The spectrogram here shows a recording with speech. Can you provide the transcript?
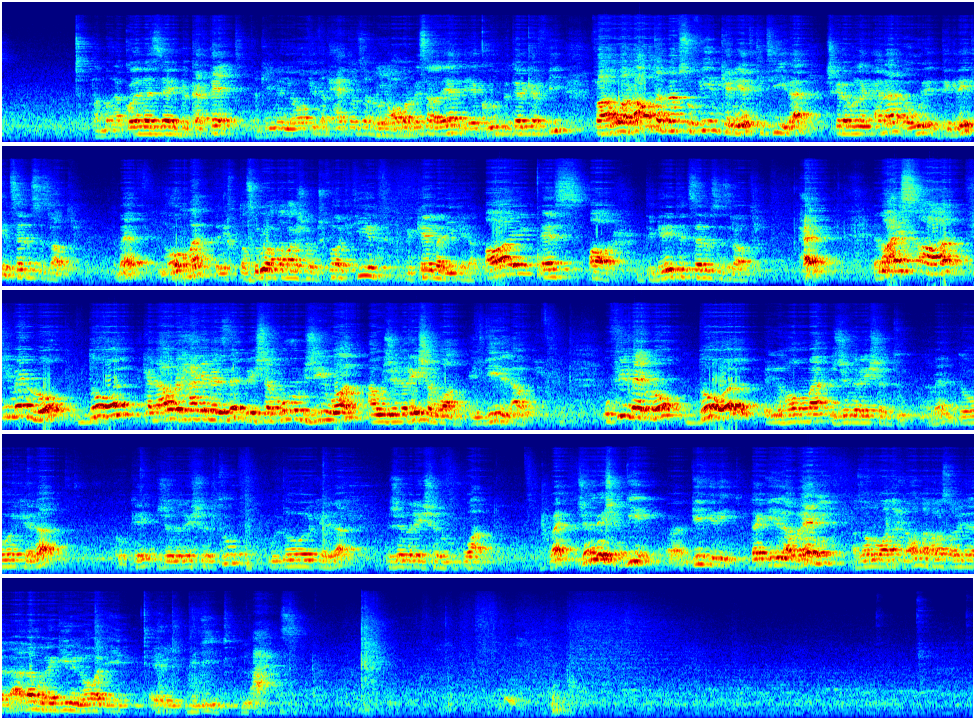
طب ما أنا كل ده إزاي؟ بكارتات. فاكرين اللي هو في فتحات مثلا عمر بيسال عليها اللي هي كروت بتركب فيه. فهو الراوتر نفسه فيه إمكانيات كتيرة. عشان كده بقول لك أنا بقول integrated services router تمام؟ اللي هم بيختصروها طبعا عشان بتشوفوها كتير بالكلمة دي كده. ISR Integrated Services Router حلو؟ ال ISR في منه دول كان أول حاجة نزلت بيسموهم G1 أو Generation 1 الجيل الأول. وفي منه دول اللي هم Generation 2 تمام؟ دول كده. Okay؟ Generation 2 ودول كده Generation 1 تمام؟ Generation جيل؟ جيل جديد. ده الجيل الأولاني. أظن واضح إحنا قلنا خلاص already ده الأقدم وده الجيل اللي هو الإيه؟ الجديد الأحدث.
